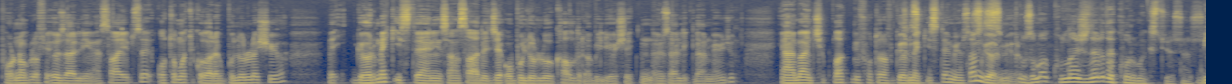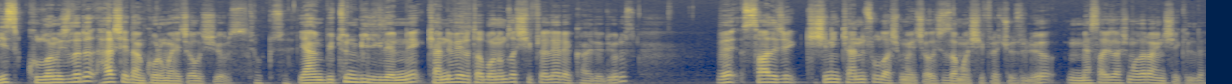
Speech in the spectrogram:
pornografi özelliğine sahipse otomatik olarak blurlaşıyor ve görmek isteyen insan sadece o blurluğu kaldırabiliyor şeklinde özellikler mevcut. Yani ben çıplak bir fotoğraf görmek istemiyorsam Siz görmüyorum. O zaman kullanıcıları da korumak istiyorsunuz. Biz kullanıcıları her şeyden korumaya çalışıyoruz. Çok güzel. Yani bütün bilgilerini kendi veri tabanımıza şifreleyerek kaydediyoruz. Ve sadece kişinin kendisi ulaşmaya çalıştığı zaman şifre çözülüyor. Mesajlaşmalar aynı şekilde.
